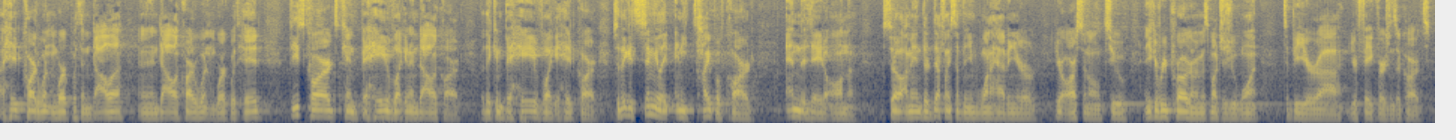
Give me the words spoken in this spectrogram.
a HID card wouldn't work with Andala and an Andala card wouldn't work with HID, these cards can behave like an Indala card or they can behave like a HID card. So they could simulate any type of card and the data on them. So I mean, they're definitely something you want to have in your your arsenal to, and you can reprogram them as much as you want to be your uh, your fake versions of cards.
